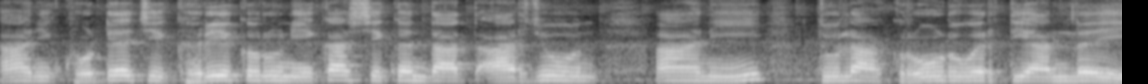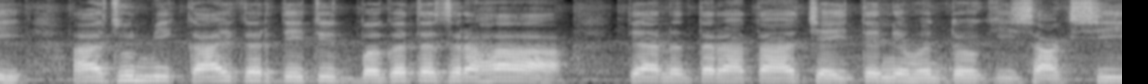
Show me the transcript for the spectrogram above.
आणि खोट्याचे खरे करून एका सेकंदात अर्जुन आणि तुला रोडवरती आणलंय. अजून मी काय करते ते बघतच राहा. त्यानंतर आता चैतन्य म्हणतो की साक्षी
